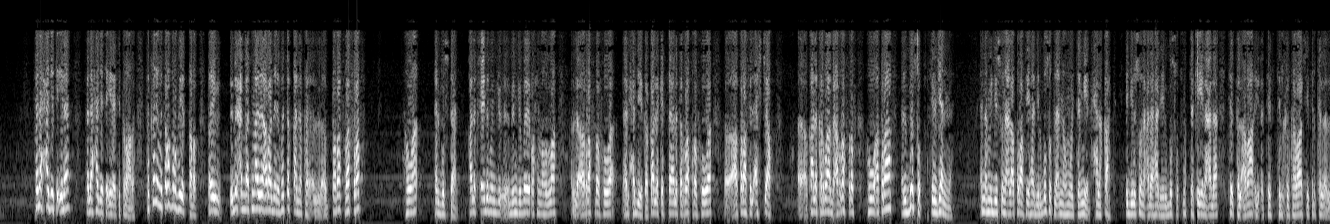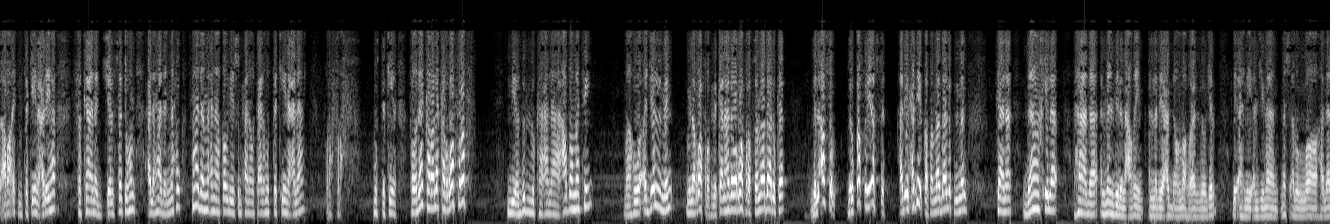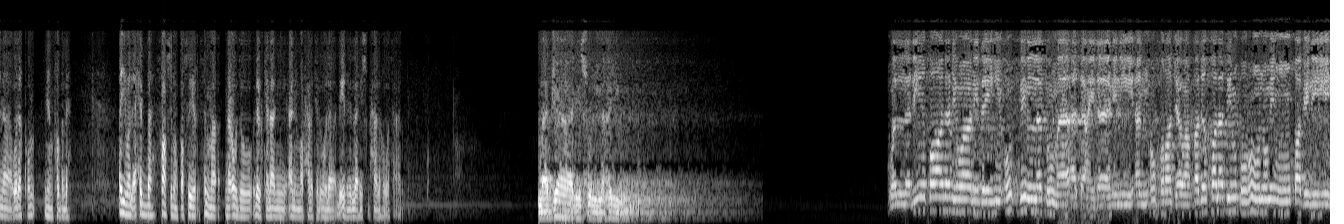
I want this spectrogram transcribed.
فلا حاجة إلى فلا حاجة إلى تكراره. فكلمة رفرف هي الطرف. طيب ابن عباس ماذا أراد أن يفسر؟ قال لك الطرف رفرف هو البستان. قال لك سعيد بن جبير رحمه الله الرفرف هو الحديقة. قال لك الثالث الرفرف هو أطراف الأشجار. قال لك الرابع الرفرف هو أطراف البسط في الجنة. أنهم يجلسون على أطراف هذه البسط لأنهم ملتمين حلقات. يجلسون على هذه البسط متكئين على تلك الأرائك تلك الكراسي تلك الأرائك متكئين عليها. فكانت جلستهم على هذا النحو. فهذا معنى قوله سبحانه وتعالى متكئين على رفرف. متكئين. فذكر لك الرفرف ليدلك على عظمة ما هو أجل من من الرفرف. إذا كان هذا هو الرفرف فما بالك؟ بالأصل بالقصر نفسه. هذه الحديقة فما بالك بمن كان داخل هذا المنزل العظيم الذي أعده الله عز وجل لأهل الجنان. نسأل الله لنا ولكم من فضله. أيها الأحبة فاصل قصير ثم نعود للكلام عن المرحلة الأولى بإذن الله سبحانه وتعالى. مجالس العلم. والذي قال لوالديه أف لكما أتعدانني أن أخرج وقد خلت القرون من قبلي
